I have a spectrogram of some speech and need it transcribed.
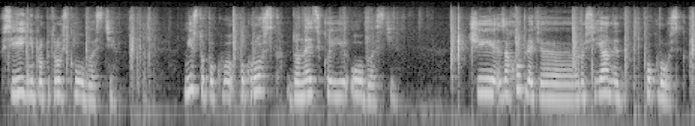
всієї Дніпропетровської області. Місто Покровськ Донецької області. Чи захоплять е, росіяни Покровськ?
